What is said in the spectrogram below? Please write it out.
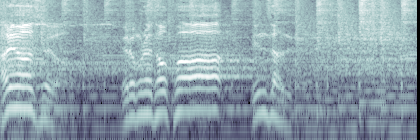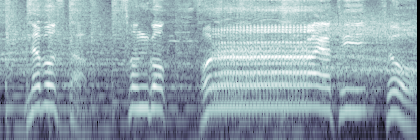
안녕하세요. 여러분의 덕화 인사드립니다. 네버스탑 선곡 버라이어티 쇼.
